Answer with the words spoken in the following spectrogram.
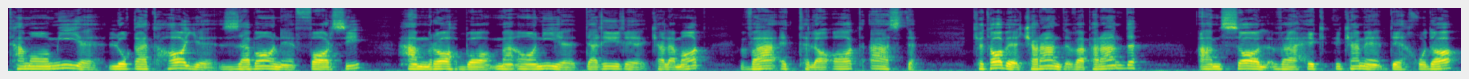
تمامی لغتهای زبان فارسی همراه با معانی دقیق کلمات و اطلاعات است. کتاب چرند و پرند امثال و حکم دهخدا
